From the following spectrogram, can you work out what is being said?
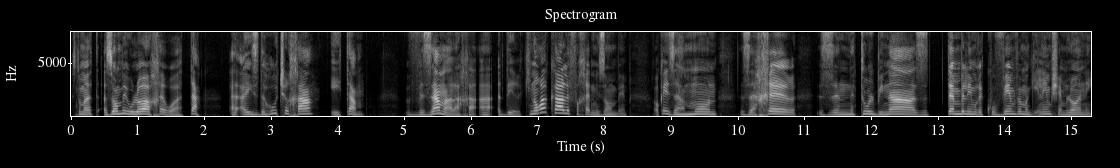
זאת אומרת, הזומבי הוא לא האחר, הוא האתה. ההזדהות שלך היא איתם. וזה המהלך האדיר. כי נורא קל לפחד מזומבים. אוקיי? זה המון, זה אחר, זה נטול בינה, זה טמבלים רקובים ומגעילים שהם לא אני.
